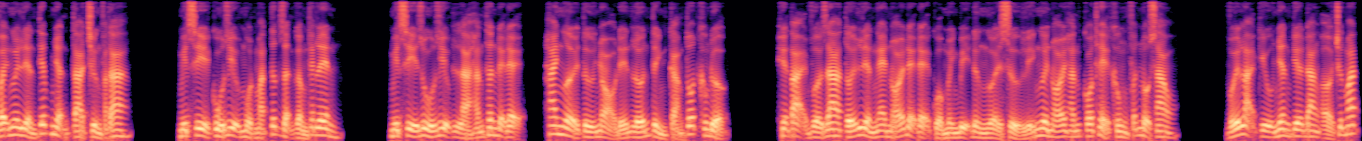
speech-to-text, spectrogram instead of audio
Vậy ngươi liền tiếp nhận ta trừng phạt ta. Mỹ sĩ cụ dịu một mặt tức giận gầm thét lên. Mỹ sĩ dù dịu là hắn thân đệ đệ, hai người từ nhỏ đến lớn tình cảm tốt không được. Hiện tại vừa ra tới liền nghe nói đệ đệ của mình bị đừng người xử lý, ngươi nói hắn có thể không phẫn nộ sao? Với lại cựu nhân kia đang ở trước mắt.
